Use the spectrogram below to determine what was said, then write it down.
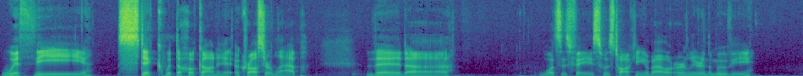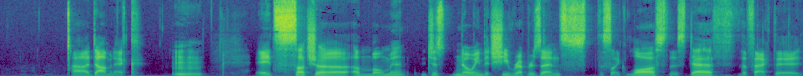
with the stick with the hook on it across her lap that uh what's his face was talking about earlier in the movie. Uh Dominic. Mm-hmm. It's such a, a moment just knowing that she represents this like loss, this death, the fact that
